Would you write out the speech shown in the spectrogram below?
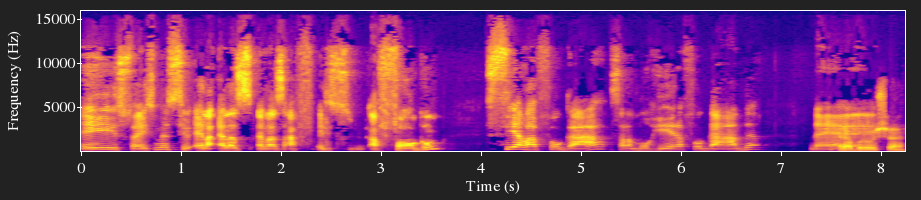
Isso, é isso mesmo. Ela- elas, elas, eles afogam. Se ela afogar, se ela morrer afogada, né? Era bruxa.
